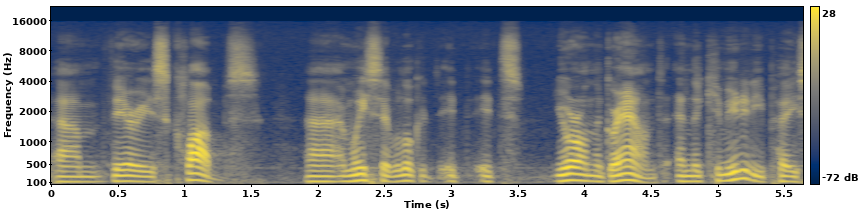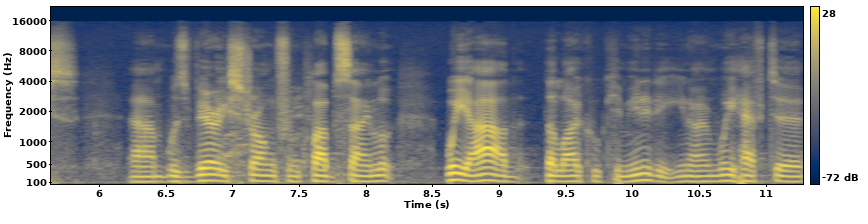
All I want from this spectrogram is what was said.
um, various clubs. Uh, and we said, well, look, it, it, it's you're on the ground, and the community piece um, was very strong from clubs saying, look, we are the local community, you know, and we have to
